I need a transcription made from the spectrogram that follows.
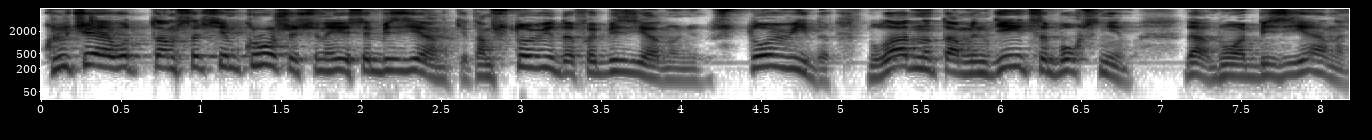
Включая вот там совсем крошечные есть обезьянки, там 100 видов обезьян у них, 100 видов. Ну ладно, там индейцы, бог с ним. Да, ну обезьяны,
